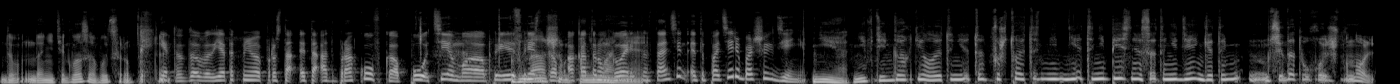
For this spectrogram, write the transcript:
да, да не те глаза выцарапают. Нет, это, я так понимаю, просто это отбраковка по тем э, признакам, о котором говорит Константин, это потеря больших денег. Нет, не в деньгах дело. Это не, это, что, это не, не, это не бизнес, это не деньги, это всегда ты уходишь в ноль.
